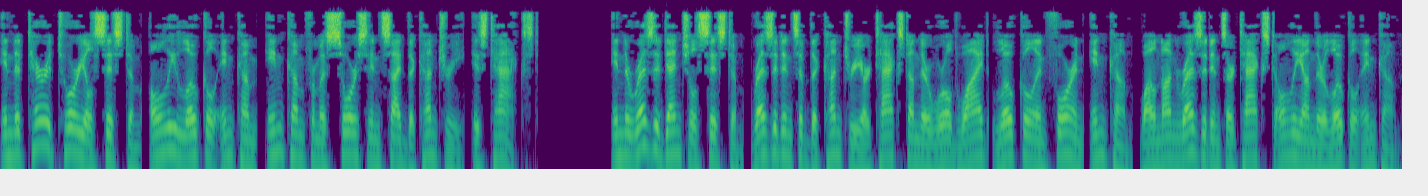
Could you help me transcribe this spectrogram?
In the territorial system, only local income, income from a source inside the country, is taxed. In the residential system, residents of the country are taxed on their worldwide local and foreign income, while non-residents are taxed only on their local income.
